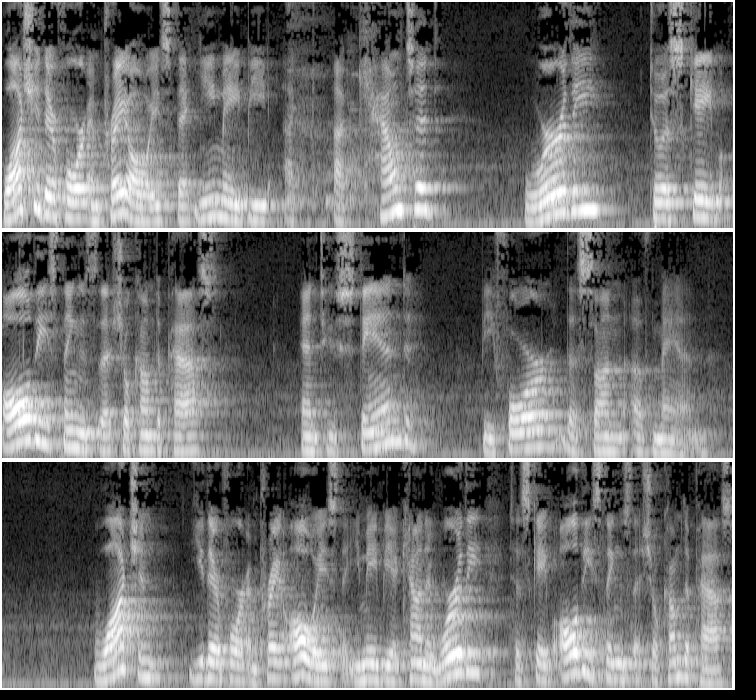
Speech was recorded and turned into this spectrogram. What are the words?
Watch ye therefore and pray always that ye may be accounted worthy to escape all these things that shall come to pass and to stand before the Son of Man. Watch and ye therefore and pray always that ye may be accounted worthy to escape all these things that shall come to pass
